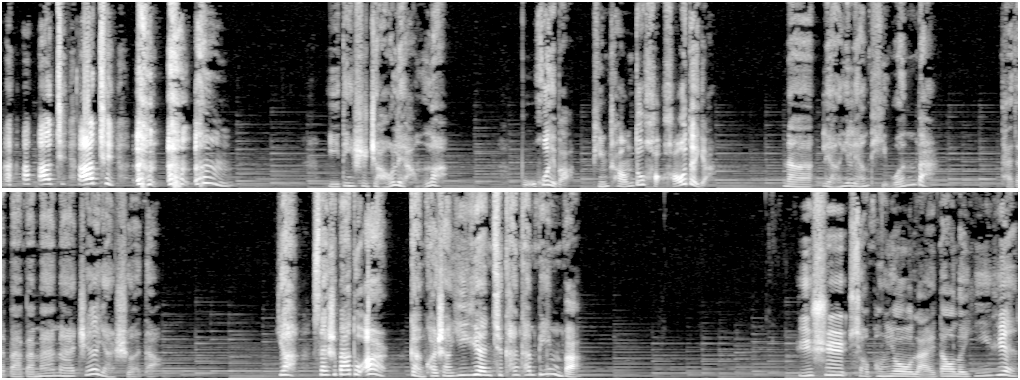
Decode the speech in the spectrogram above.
啊啊啊！嚏啊嚏！一定是着凉了。不会吧？平常都好好的呀。那量一量体温吧。他的爸爸妈妈这样说道：“呀，三十八度二。”赶快上医院去看看病吧。于是，小朋友来到了医院，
